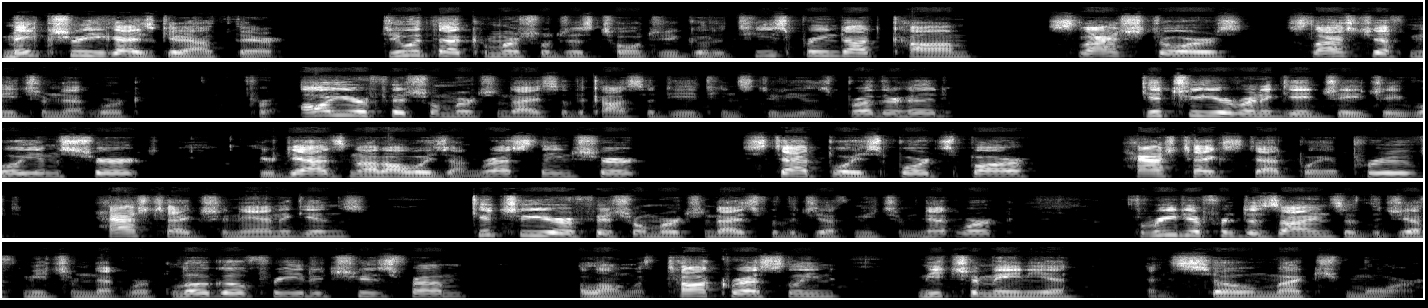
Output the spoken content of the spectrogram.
Make sure you guys get out there. Do what that commercial just told you. Go to teespring.com slash stores slash Jeff Meacham Network for all your official merchandise of the Casa D18 Studios Brotherhood. Get you your Renegade JJ Williams shirt, your dad's not always on wrestling shirt, Statboy Sports Bar, hashtag Statboy approved, hashtag shenanigans. Get you your official merchandise for the Jeff Meacham Network. Three different designs of the Jeff Meacham Network logo for you to choose from, along with Talk Wrestling, Meachamania, and so much more.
